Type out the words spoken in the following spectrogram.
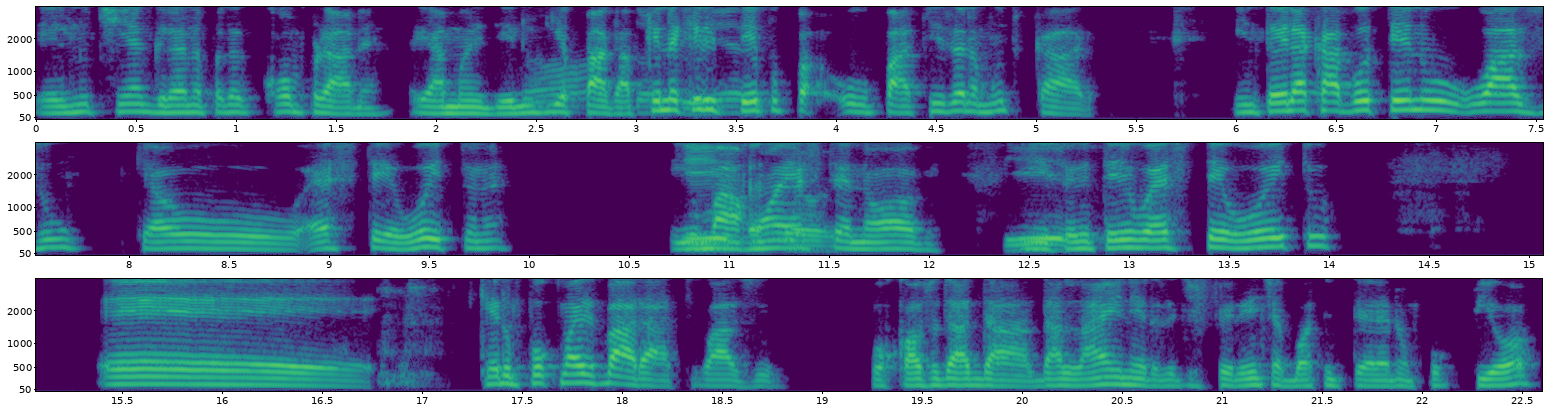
ele não tinha grana para comprar, né? E a mãe dele não ia pagar. Porque naquele tempo o patins era muito caro. Então ele acabou tendo o azul, que é o ST8, né? E Isso, o marrom é ST9. Isso. Isso, ele teve o ST8 é, que era um pouco mais barato, o azul. Por causa da, da, da liner era diferente, a bota inteira era um pouco pior.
